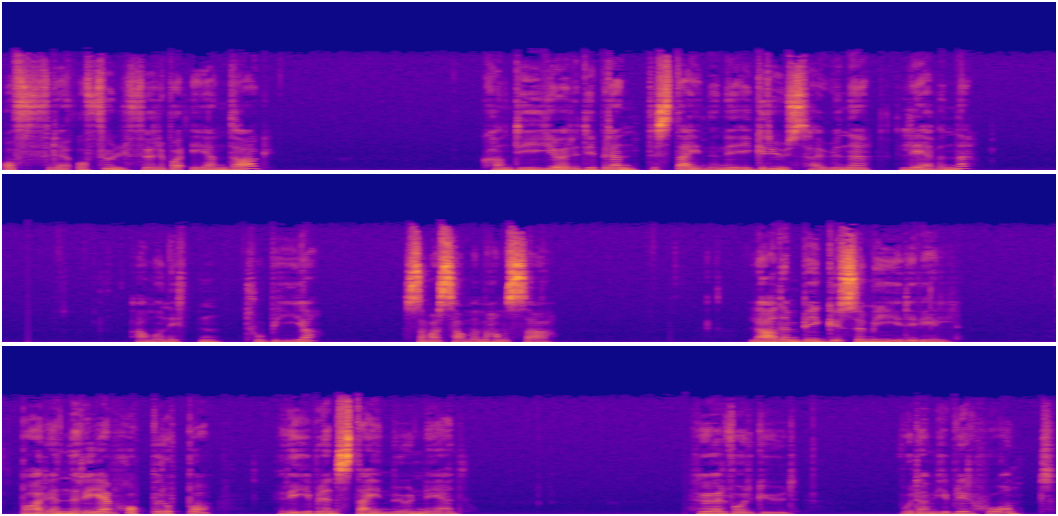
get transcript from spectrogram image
ofre og fullføre på én dag? Kan de gjøre de brente steinene i grushaugene levende? Ammonitten Tobia, som var sammen med ham, sa, La dem bygge så mye de vil. Bare en rev hopper oppå, river den steinmuren ned. Hør, vår Gud, hvordan vi blir hånt.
